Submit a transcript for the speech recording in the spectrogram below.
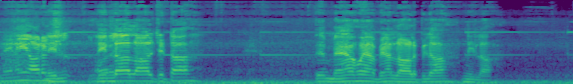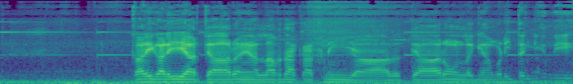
ਨਹੀਂ ਨਹੀਂ ਨੀਲ- ਨੀਲਾ ਲਾਲ ਚਿੱਟਾ? ਤੇ ਮੈਂ ਹੋਇਆ ਪਿਆ ਲਾਲ ਪੀਲਾ ਨੀਲਾ। ਕਾਲੀ ਕਾਲੀ ਯਾਰ ਤਿਆਰ ਹੋਏ ਆ। ਲੱਭਦਾ ਕੱਖ ਨਹੀਂ ਯਾਰ ਤਿਆਰ ਹੋਣ ਲੱਗਿਆ ਬੜੀ ਤੰਗੀ ਹੁੰਦੀ।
